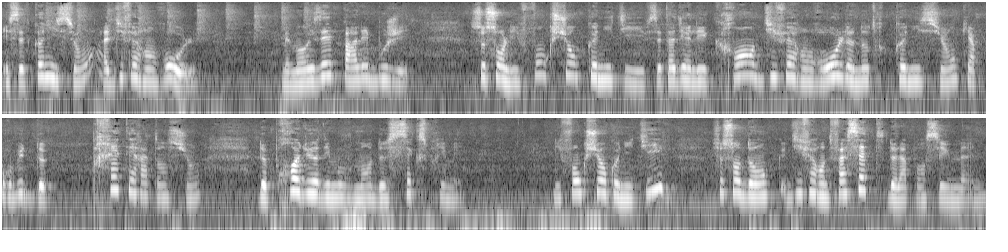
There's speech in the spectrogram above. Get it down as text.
et cette cognition a différents rôles. Mémoriser, parler, bouger ce sont les fonctions cognitives, c'est-à-dire les grands différents rôles de notre cognition qui a pour but de prêter attention, de produire des mouvements, de s'exprimer. Les fonctions cognitives, ce sont donc différentes facettes de la pensée humaine,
